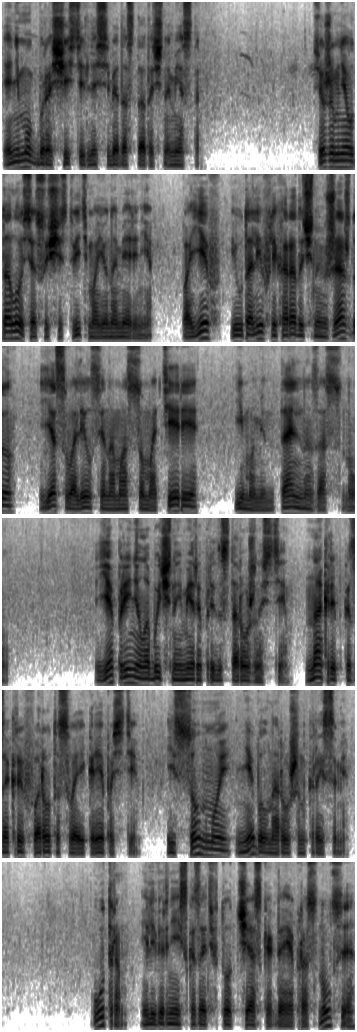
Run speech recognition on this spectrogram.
я не мог бы расчистить для себя достаточно места. Все же мне удалось осуществить мое намерение. Поев и утолив лихорадочную жажду, я свалился на массу материи и моментально заснул. Я принял обычные меры предосторожности, накрепко закрыв ворота своей крепости, и сон мой не был нарушен крысами. Утром, или вернее сказать в тот час, когда я проснулся,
